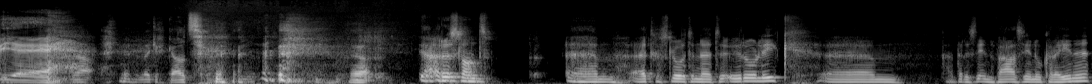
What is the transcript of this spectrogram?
Ja, lekker koud. ja. Ja, Rusland. Ehm, uitgesloten uit de Euroleague. Ehm, ja, er is de invasie in Oekraïne.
